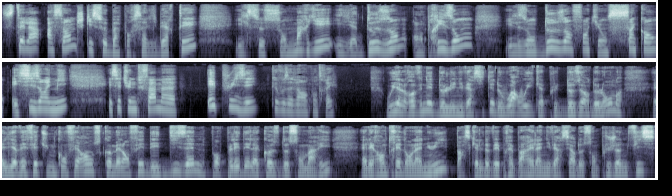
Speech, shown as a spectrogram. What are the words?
Stella Assange, qui se bat pour sa liberté. Ils se sont mariés il y a deux ans en prison. Ils ont deux enfants qui ont 5 ans et 6 ans et demi. Et c'est une femme euh, épuisée que vous avez rencontrée. Oui, elle revenait de l'université de Warwick à plus de deux heures de Londres. Elle y avait fait une conférence comme elle en fait des dizaines pour plaider la cause de son mari. Elle est rentrée dans la nuit parce qu'elle devait préparer l'anniversaire de son plus jeune fils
